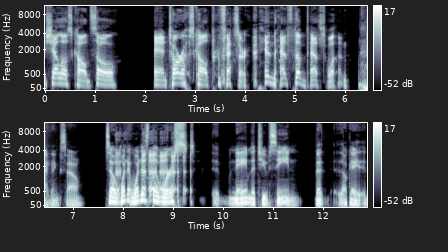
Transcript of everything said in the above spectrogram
Shellos called Soul. And Tauros called Professor. And that's the best one. I think so. So what what is the worst uh, name that you've seen? That okay?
